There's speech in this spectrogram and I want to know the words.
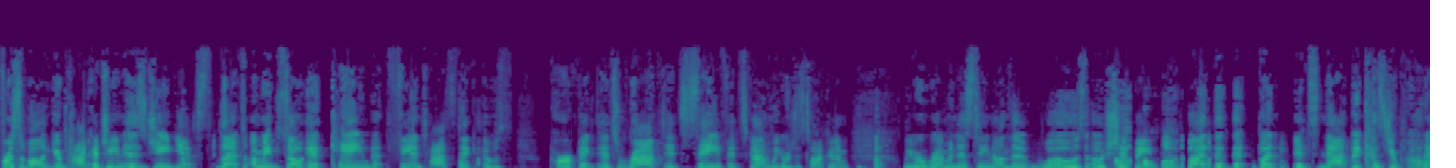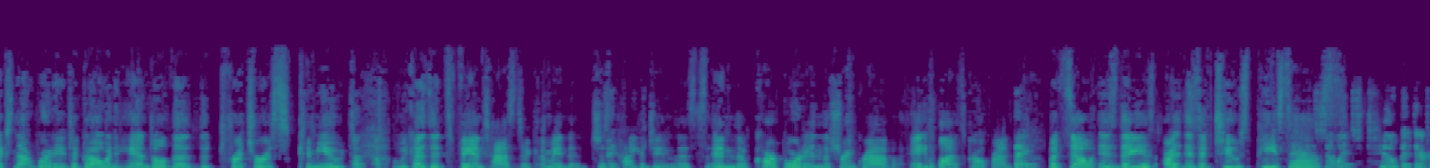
First of all, your packaging is genius. That's. I mean, so it came fantastic. It was perfect. It's wrapped. It's safe. It's gone. We were just talking. Um, we were reminiscing on the woes of shipping, oh, but the, the, but it's not because your product's not ready to go and handle the the treacherous commute, because it's fantastic. I mean, just packaging this in the cardboard and the shrink wrap, a plus, girlfriend. But so is these are is it two pieces? So it's two, but they're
